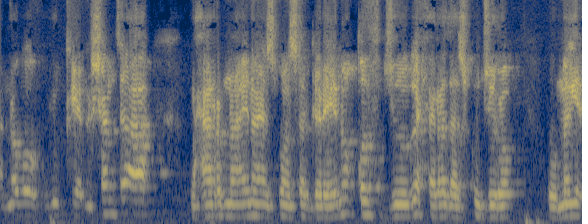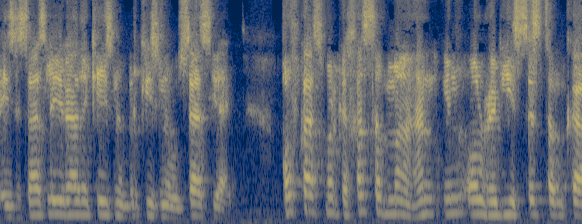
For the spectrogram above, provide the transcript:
annagoo gruubkeena shanta ah waxaan rabnaa inaan sponsor gareyno qof jooga xeradaas ku jiro oo magaciisa saas la yidhahda case numberkiisna uu saas yahay. Qofkaas marka khasab ma ahan in already systemka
